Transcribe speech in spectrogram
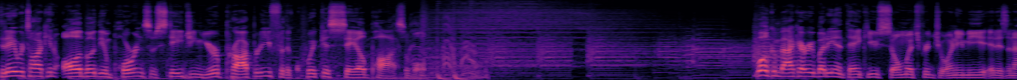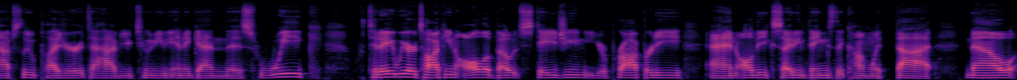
Today we're talking all about the importance of staging your property for the quickest sale possible. Welcome back, everybody, and thank you so much for joining me. It is an absolute pleasure to have you tuning in again this week. Today, we are talking all about staging your property and all the exciting things that come with that. Now,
